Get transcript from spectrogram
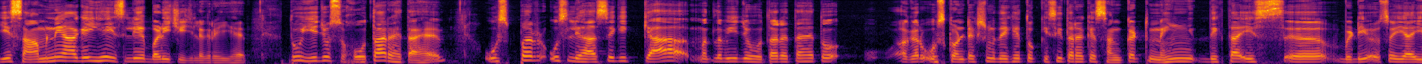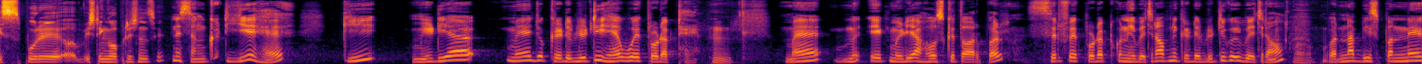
ये सामने आ गई है इसलिए बड़ी चीज़ लग रही है। तो ये जो होता रहता है उस पर उस लिहाज से कि क्या मतलब ये जो होता रहता है तो अगर उस कॉन्टेक्स्ट में देखें तो किसी तरह के संकट नहीं दिखता इस वीडियो से या इस पूरे स्टिंग ऑपरेशन से? नहीं संकट ये है कि मीडिया में जो क्रेडिबिलिटी है वो एक प्रोडक्ट है। हम्म। मैं एक मीडिया हाउस के तौर पर सिर्फ़ एक प्रोडक्ट को नहीं बेच रहा हूँ अपनी क्रेडिबिलिटी को भी बेच रहा हूँ हाँ। वरना बीस पन्ने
